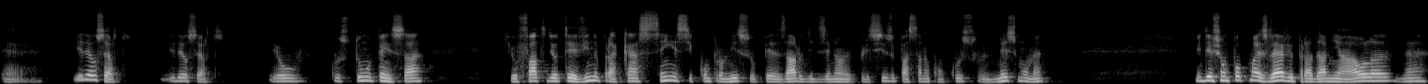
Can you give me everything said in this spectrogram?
É, e deu certo. E deu certo. Eu costumo pensar que o fato de eu ter vindo para cá sem esse compromisso pesado de dizer, não, eu preciso passar no concurso nesse momento, me deixou um pouco mais leve para dar minha aula, né,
